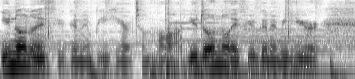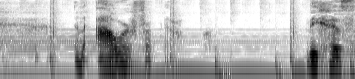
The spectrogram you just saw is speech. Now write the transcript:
You don't know if you're going to be here tomorrow. You don't know if you're going to be here an hour from now. Because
